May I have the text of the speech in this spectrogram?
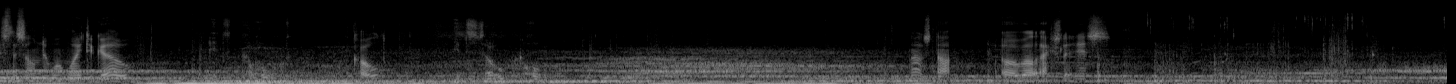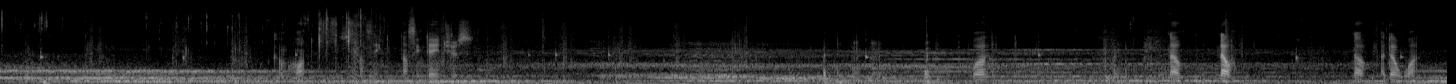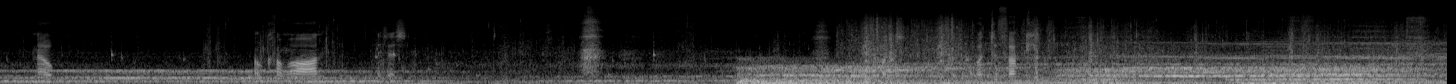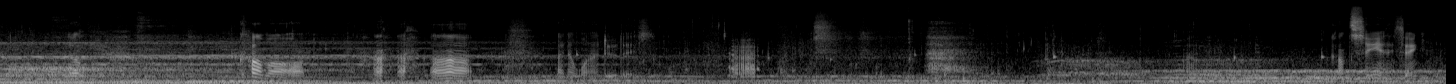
guess there's only one way to go. It's cold. Cold? It's so cold. No, it's not. Oh, well, actually it is. Come on. It's nothing, nothing dangerous. What? No, no. No, I don't want. No. Oh, come on. This is... what? What the fuck? No. Come on. I don't want to do this. I Can't see anything.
